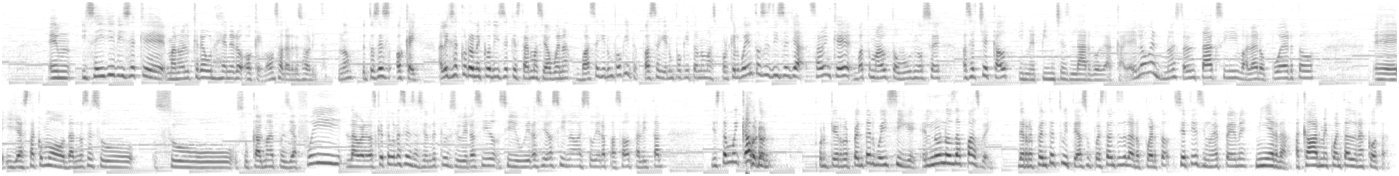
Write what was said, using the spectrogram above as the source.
Em, y Seiji dice que Manuel creó un género. Ok, vamos a hablar de eso ahorita, no? Entonces, ok, Alexa Coroneco dice que está demasiado buena. Va a seguir un poquito, va a seguir un poquito nomás, porque el güey entonces dice ya saben que va a tomar autobús, no sé, hacer checkout y me pinches largo de acá. Y ahí lo ven, no está en el taxi, va al aeropuerto eh, y ya está como dándose su, su, su calma de pues ya fui. La verdad es que tengo una sensación de que si hubiera sido, si hubiera sido así, no, esto hubiera pasado tal y tal. Y está muy cabrón porque de repente el güey sigue. Él no nos da paz, güey. De repente tuitea supuestamente desde el aeropuerto 7:19 pm. Mierda, darme cuenta de una cosa.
